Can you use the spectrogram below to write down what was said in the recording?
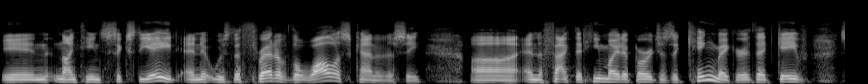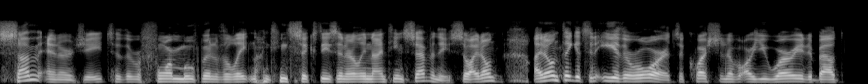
in 1968. And it was the threat of the Wallace candidacy uh, and the fact that he might emerge as a kingmaker that gave some energy to the reform movement of the late 1960s and early 1970s. So I don't, I don't think it's an either or. It's a question of are you worried about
